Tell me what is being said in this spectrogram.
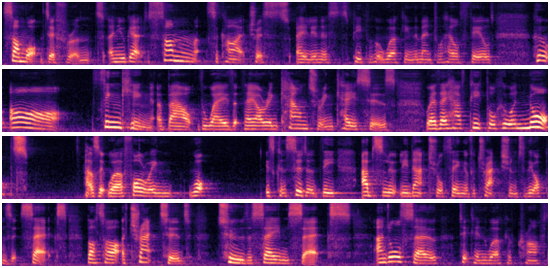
somewhat different, and you get some psychiatrists, alienists, people who are working in the mental health field, who are thinking about the way that they are encountering cases where they have people who are not, as it were, following what is considered the absolutely natural thing of attraction to the opposite sex, but are attracted to the same sex, and also particularly in the work of Krafft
